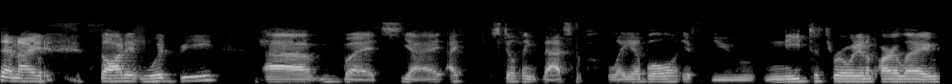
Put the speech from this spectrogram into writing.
than I thought it would be. Uh, but yeah, I, I still think that's playable if you need to throw it in a parlay.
